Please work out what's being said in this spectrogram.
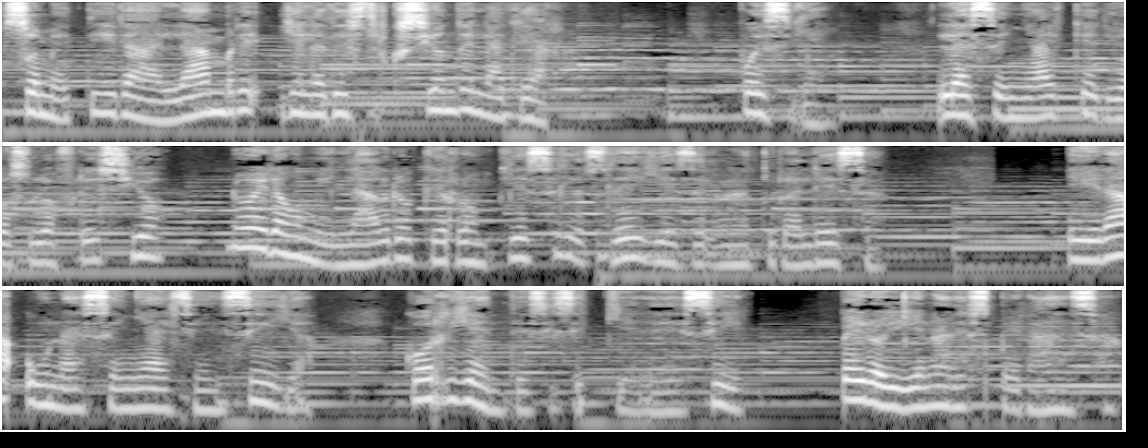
sometida al hambre y a la destrucción de la guerra. Pues bien, la señal que Dios le ofreció no era un milagro que rompiese las leyes de la naturaleza. Era una señal sencilla, corriente si se quiere decir, pero llena de esperanza.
